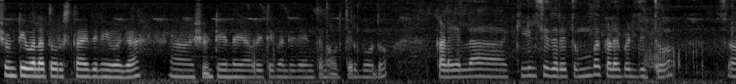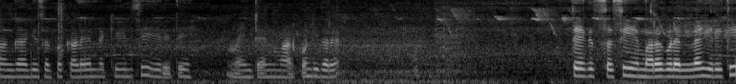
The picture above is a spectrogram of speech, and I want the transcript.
ಶುಂಠಿ ಹೊಲ ತೋರಿಸ್ತಾ ಇದ್ದೀನಿ ಇವಾಗ. ಶುಂಠಿ ಎಲ್ಲ ಯಾವ ರೀತಿ ಬಂದಿದೆ ಅಂತ ನೋಡ್ತಿರ್ಬೋದು. ಕಳೆ ಎಲ್ಲ ಕೀಳ್ಸಿದ್ದಾರೆ, ತುಂಬ ಕಳೆ ಬೆಳೆದಿತ್ತು. ಸೊ ಹಂಗಾಗಿ ಸ್ವಲ್ಪ ಕಳೆ ಎಲ್ಲ ಕೀಳಿಸಿ ಈ ರೀತಿ ಮೈಂಟೈನ್ ಮಾಡ್ಕೊಂಡಿದ್ದಾರೆ. ತೇಗದ ಸಸಿ, ಮರಗಳೆಲ್ಲ ಈ ರೀತಿ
